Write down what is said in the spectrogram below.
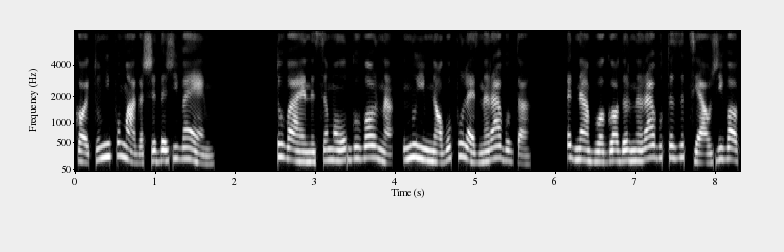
който ни помагаше да живеем. Това е не само отговорна, но и много полезна работа. Една благодарна работа за цял живот.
